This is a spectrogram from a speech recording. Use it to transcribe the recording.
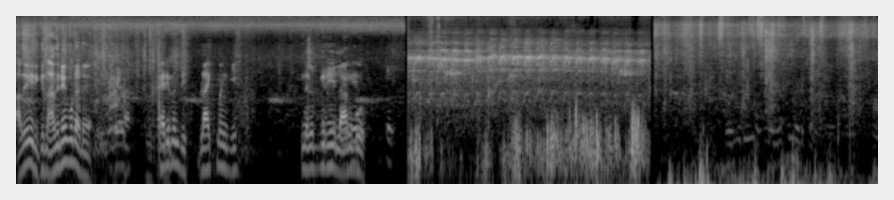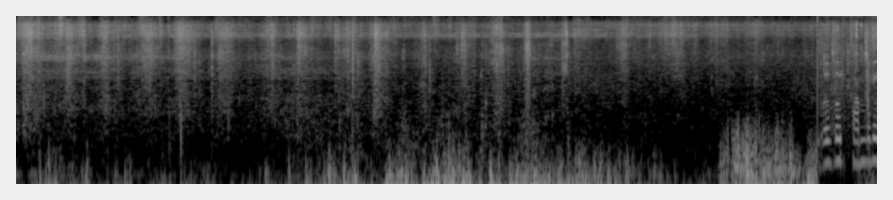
അതേ ഇരിക്കുന്നു. അതിനെയും കൂടെ ഇടുക. കരിമന്തി ബ്ലാക്ക് മങ്കി നെൽഗിരി ലാംഗൂർ ഒരു കമ്പനി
